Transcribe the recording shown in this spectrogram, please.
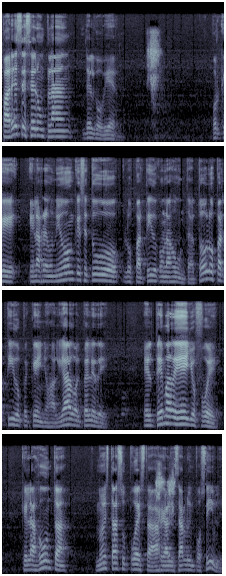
parece ser un plan del gobierno, porque en la reunión que se tuvo los partidos con la Junta, todos los partidos pequeños aliados al PLD, el tema de ellos fue que la Junta no está supuesta a realizar lo imposible.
